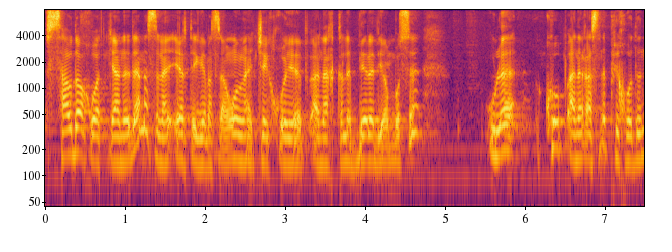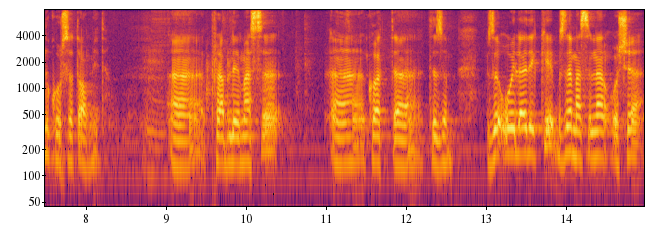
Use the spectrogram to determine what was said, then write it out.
savdo qilayotganida masalan ertaga masalan onlayn chek qo'yib anaqa qilib beradigan bo'lsa ular ko'p anaqasini приходini ko'rsata olmaydi. Problemasi katta tizim. Biza o'yladikki biza masalan o'sha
